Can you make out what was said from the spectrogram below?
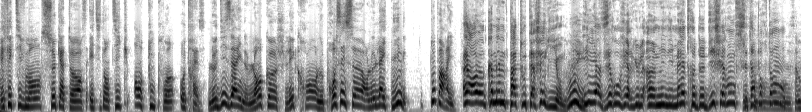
Effectivement, ce 14 est identique en tout point au 13. Le design, l'encoche, l'écran, le processeur, le Lightning, tout pareil. Alors, euh, quand même pas tout à fait, Guillaume. Oui. Il y a 0,1 mm de différence, c'est important. Ça me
